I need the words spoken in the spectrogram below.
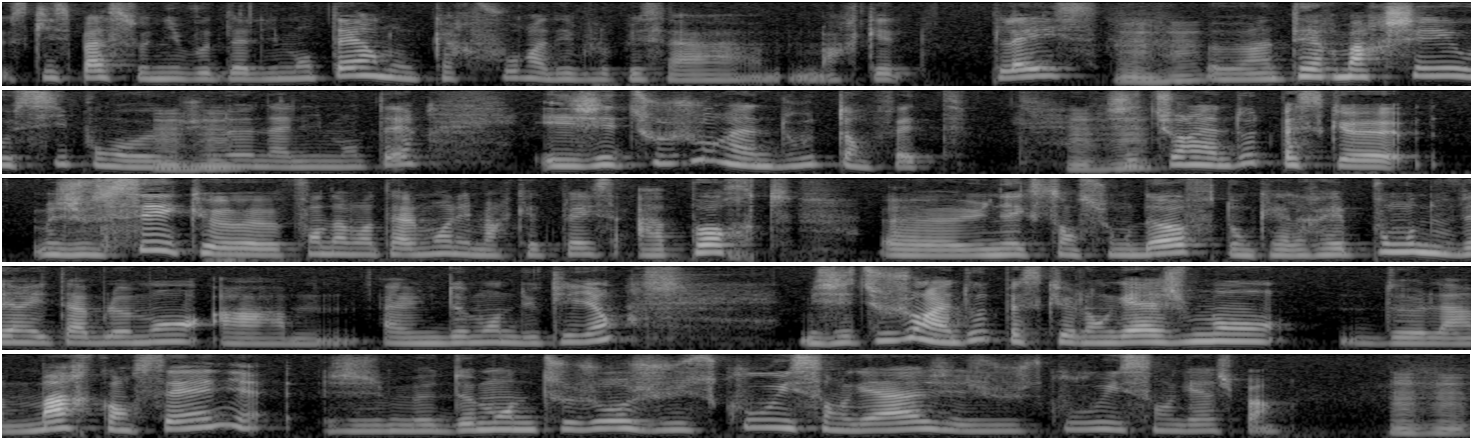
ce qui se passe au niveau de l'alimentaire. Donc Carrefour a développé sa marketplace, Intermarché aussi pour du non alimentaire. Et j'ai toujours un doute en fait. J'ai toujours un doute parce que je sais que fondamentalement les marketplaces apportent euh, une extension d'offres, donc elles répondent véritablement à, à une demande du client. Mais j'ai toujours un doute parce que l'engagement de la marque enseigne, je me demande toujours jusqu'où il s'engage et jusqu'où il s'engage pas. Mhm.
